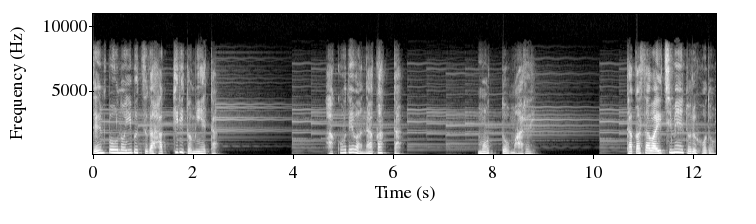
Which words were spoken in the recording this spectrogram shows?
前方の異物がはっきりと見えた。箱ではなかった。もっと丸い。高さは1メートルほど。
